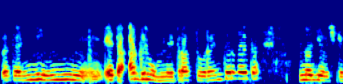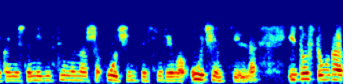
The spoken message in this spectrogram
это, не, не, это огромные просторы интернета. Но, девочки, конечно, медицина наша очень захерела, очень сильно. И то, что у нас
